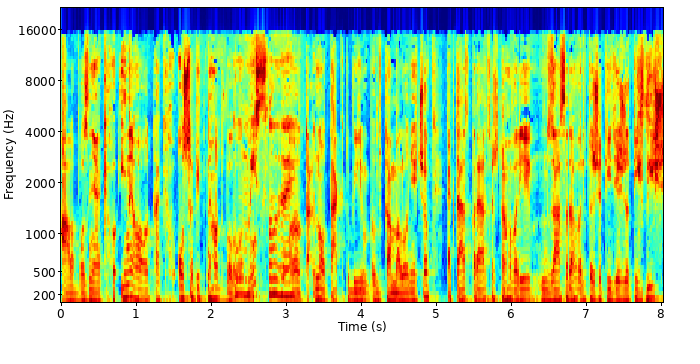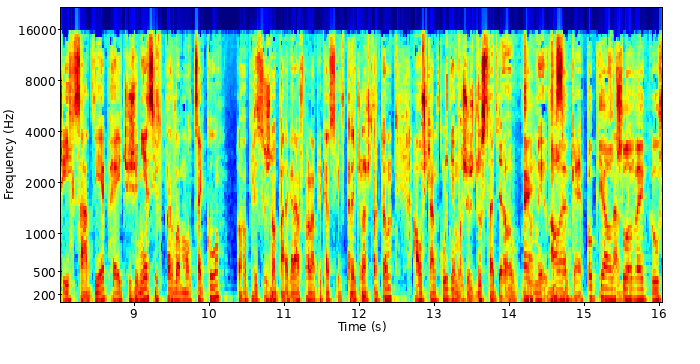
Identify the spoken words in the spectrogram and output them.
alebo z nejakého iného takého osobitného dôvodu. Úmyslu, hej. No tak to by tam malo niečo. Tak tá aspiračná hovorí, zásada hovorí to, že ty ideš do tých vyšších sadzieb, hej, čiže nie si v prvom odseku toho príslušného paragrafu, ale napríklad si v treťom, štvrtom a už tam kľudne môžeš dostať veľmi ale vysoké. pokiaľ sadzby. človek už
